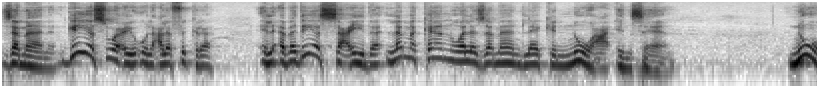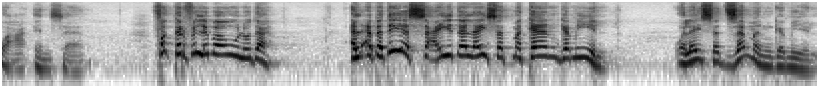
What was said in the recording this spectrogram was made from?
زمانا. جه يسوع يقول على فكرة الأبدية السعيدة لا مكان ولا زمان لكن نوع إنسان. نوع إنسان. فكر في اللي بقوله ده. الأبدية السعيدة ليست مكان جميل وليست زمن جميل.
